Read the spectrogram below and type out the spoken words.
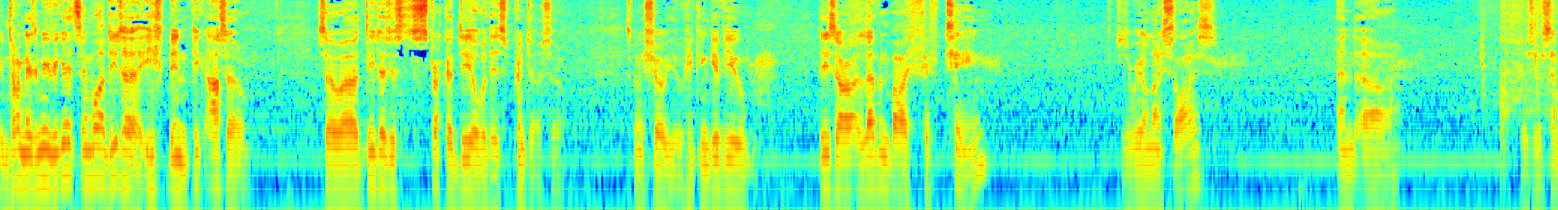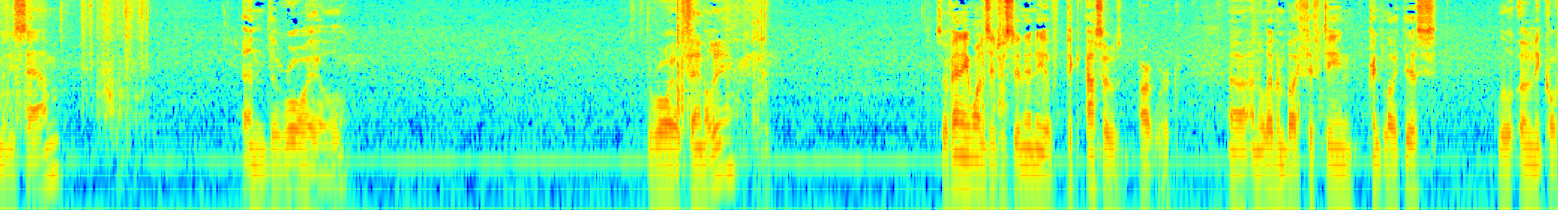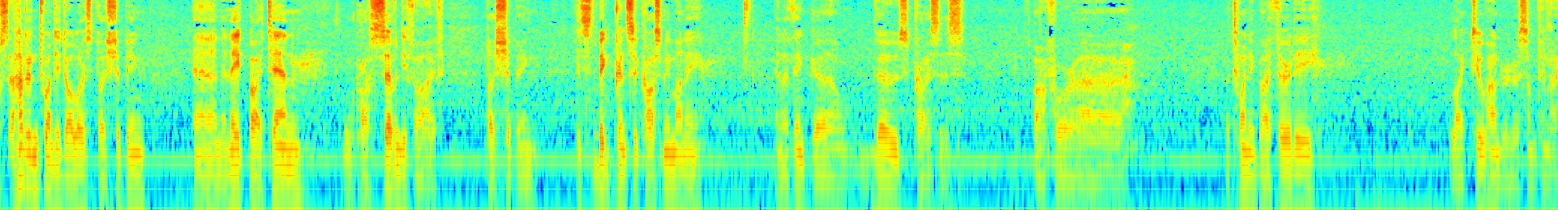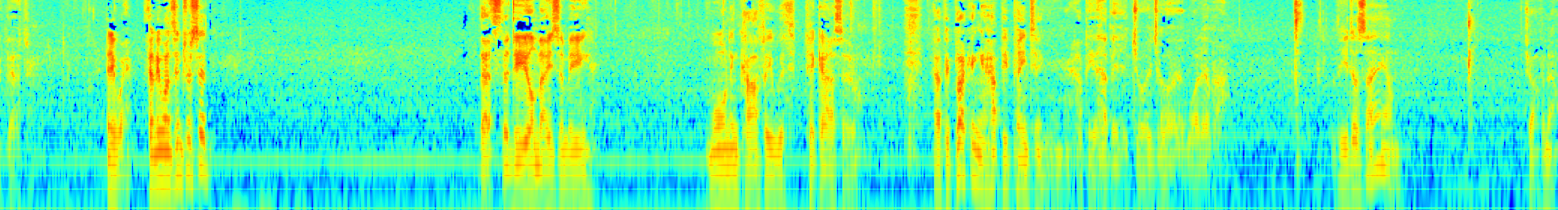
Guten Tag, mes amis, wie geht's? Moi, Dieter, ich bin Pik Aso. So uh, Dieter just struck a deal with his printer, so it's going to show you. He can give you, these are 11 by 15, which is a real nice size. And uh, there's Yosemite Sam and the Royal the royal family. So if anyone's interested in any of Pik Aso's artwork, uh, an 11 by 15 print like this will only cost $120 plus shipping, and an 8 by 10 will cost 75 plus shipping. It's the big prints that cost me money, and I think uh, those prices are for uh, a 20 by 30 like 200 or something like that. Anyway, if anyone's interested, that's the deal, mes. Morning coffee with Pik Aso. Happy plucking, happy painting, happy, happy, joy, joy, whatever. Wiedersehen. Ciao for now.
